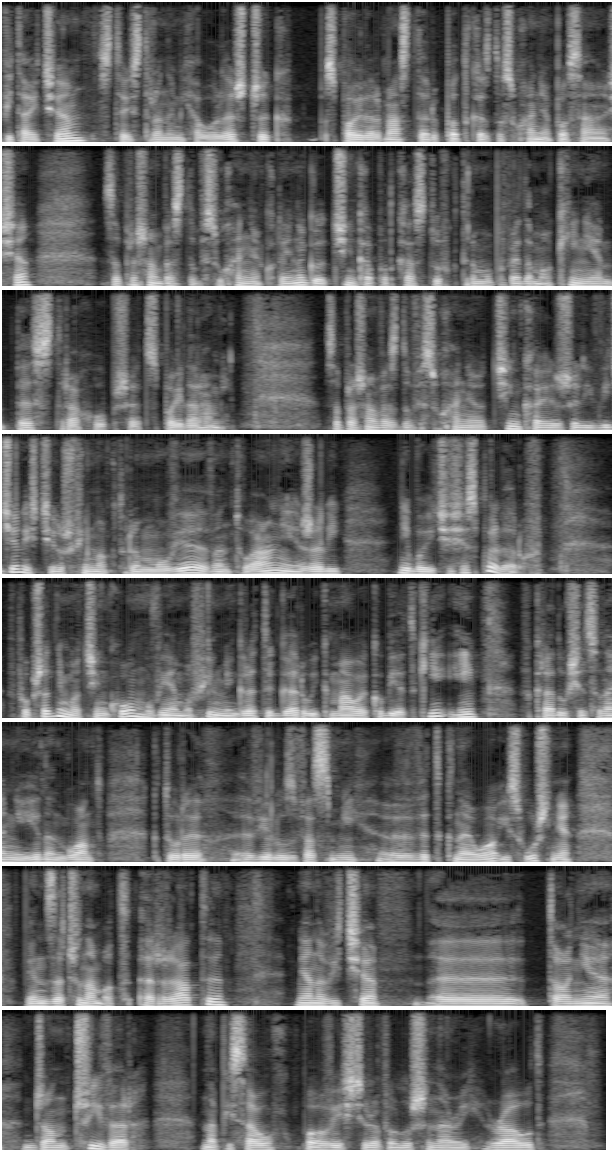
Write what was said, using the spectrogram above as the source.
Witajcie, z tej strony Michał Oleszczyk, Spoiler Master, podcast do słuchania po seansie. Zapraszam Was do wysłuchania kolejnego odcinka podcastu, w którym opowiadam o kinie bez strachu przed spoilerami. Zapraszam Was do wysłuchania odcinka, jeżeli widzieliście już film, o którym mówię, ewentualnie jeżeli nie boicie się spoilerów. W poprzednim odcinku mówiłem o filmie Grety Gerwig Małe kobietki i wkradł się co najmniej jeden błąd, który wielu z Was mi wytknęło i słusznie, więc zaczynam od erraty. Mianowicie e, to nie John Cheever napisał powieść Revolutionary Road,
